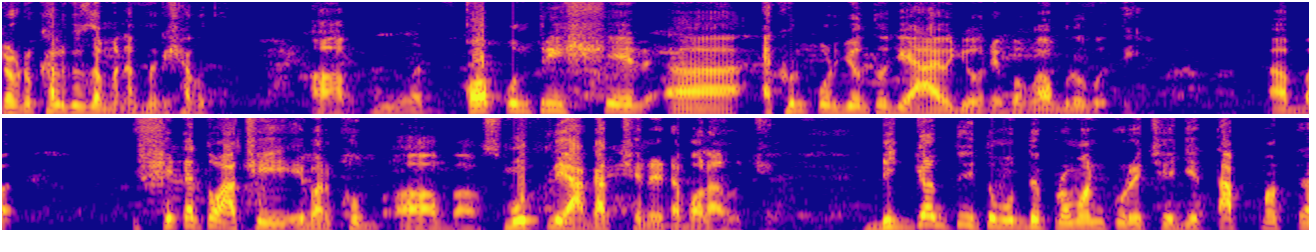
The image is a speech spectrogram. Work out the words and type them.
ডক্টর খালেকুজ্জামান আপনাকে স্বাগত। ধন্যবাদ। কপ উনত্রিশের এখন পর্যন্ত যে আয়োজন এবং অগ্রগতি সেটা তো আছেই এবার খুব স্মুথলি আগাচ্ছে না এটা বলা হচ্ছে। বিজ্ঞান তো ইতিমধ্যে প্রমাণ করেছে যে তাপমাত্রা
